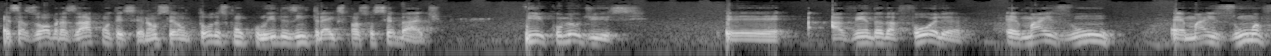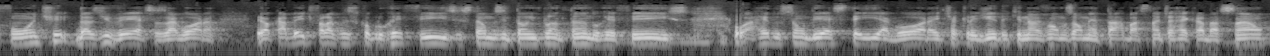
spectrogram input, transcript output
Essas obras acontecerão, serão todas concluídas e entregues para a sociedade. E, como eu disse, é, a venda da folha é mais um é mais uma fonte das diversas. Agora, eu acabei de falar com vocês sobre o refis, estamos então implantando o refis, a redução do ISTI agora, a gente acredita que nós vamos aumentar bastante a arrecadação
